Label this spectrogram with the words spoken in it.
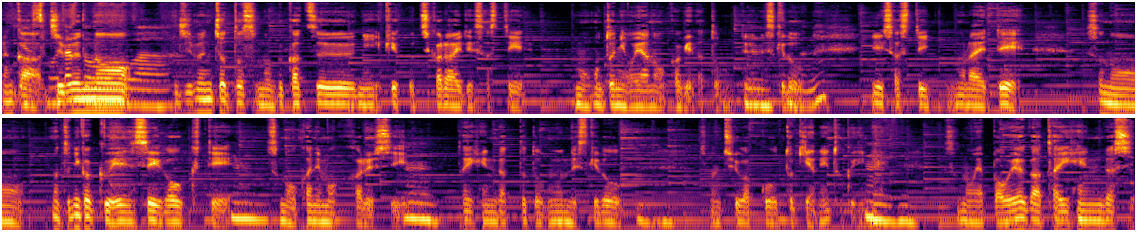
なんか、自分の、わ。自分ちょっとその部活に結構力入れさせて、もう本当に親のおかげだと思ってるんですけど、うんね入れさせてもらえて、その、まあ、とにかく遠征が多くて、うん。そのお金もかかるし、うん。大変だったと思うんですけど、うん。その中学校の時はね、特にうんうね、ん。そのやっぱ親が大変だし、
